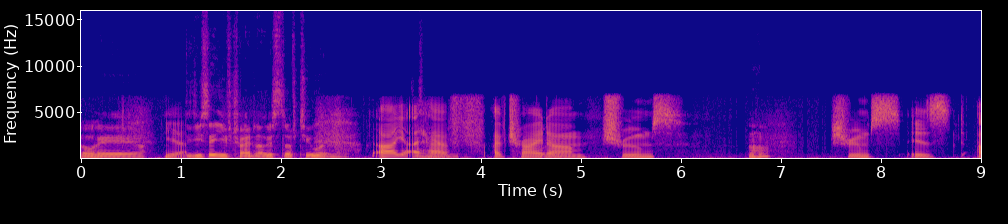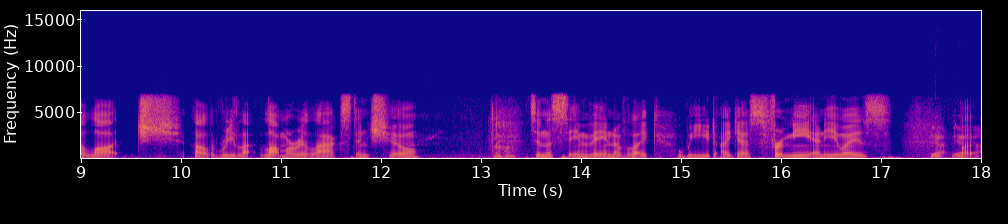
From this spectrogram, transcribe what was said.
Okay, yeah, yeah. Yeah. Did you say you've tried other stuff too, or no? Uh, yeah, I have. I've tried yeah. um shrooms. Uh-huh. Shrooms is a lot ch- a rela- lot more relaxed and chill. Uh-huh. It's in the same vein of like weed, I guess. For me, anyways. Yeah, yeah, But- yeah.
